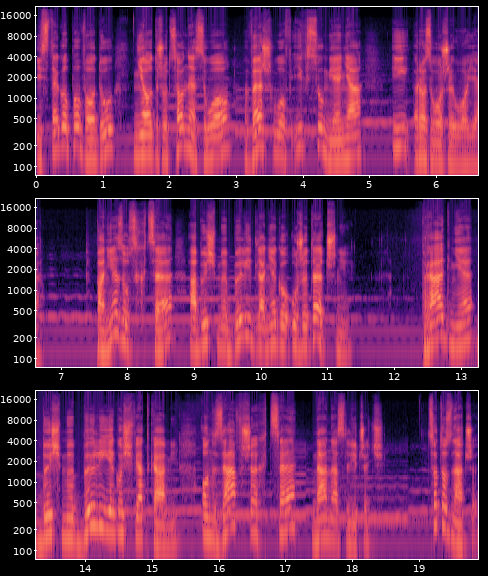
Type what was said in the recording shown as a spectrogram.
i z tego powodu nieodrzucone zło weszło w ich sumienia i rozłożyło je. Pan Jezus chce, abyśmy byli dla Niego użyteczni. Pragnie, byśmy byli Jego świadkami. On zawsze chce na nas liczyć. Co to znaczy?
